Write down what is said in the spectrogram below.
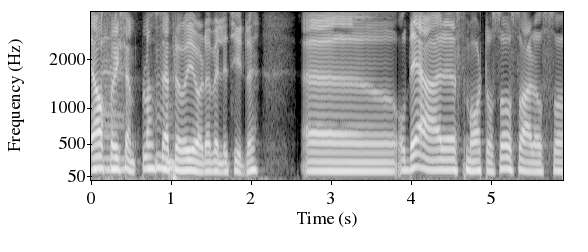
Ja, for eksempel. Da. Så jeg Mm. prøver å gjøre det veldig tydelig. Uh, og det er smart også, og så er det også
